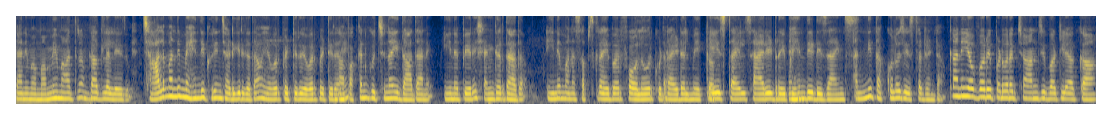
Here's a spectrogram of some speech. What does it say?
కానీ మా మమ్మీ మాత్రం కదలలేదు. చాలా మంది మెహందీ గురించి అడిగిరు కదా ఎవరు పెట్టిరు ఎవరు పెట్టిరు పక్కన కూర్చున్న ఈ దాదానే. ఈయన పేరు శంకర్ దాదా. ఈయన మన సబ్స్క్రైబర్ ఫాలోవర్ కూడా. Bridal makeup hairstyle sari drape mehndi designs. అన్ని తక్కువలో చేస్తాడంట. కానీ ఎవ్వరు ఇప్పటి వరకు ఛాన్స్ ఇవ్వట్లే అక్క.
